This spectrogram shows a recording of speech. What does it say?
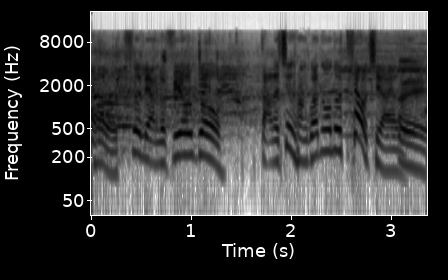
哦，这两个 field goal 打的现场观众都跳起来了。对。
